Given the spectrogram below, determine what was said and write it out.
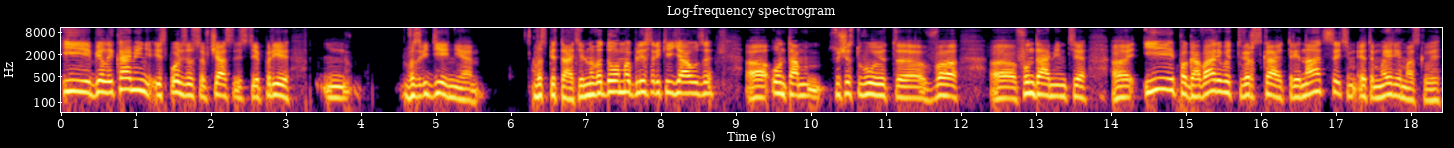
и белый камень использовался в частности при возведении воспитательного дома близ реки Яузы. Э, он там существует э, в э, фундаменте. И поговаривает Тверская, 13, это мэрия Москвы,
